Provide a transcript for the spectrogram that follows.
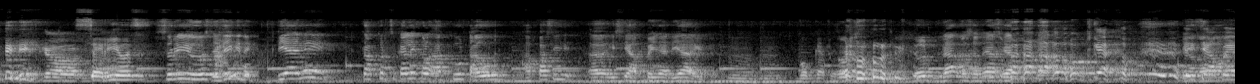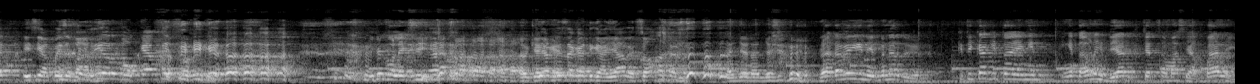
kau serius serius. Jadi gini, dia ini takut sekali kalau aku tahu apa sih uh, isi HP-nya dia gitu. bokep ya Enggak maksudnya ya, bokep. Isi apa? Isi apa sebari orang bokep sih. itu koleksi. Oke, Biar bisa ganti gaya besok. lanjut lanjut Nah, tapi gini benar tuh. Ketika kita ingin ingin tahu nih dia chat sama siapa nih,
